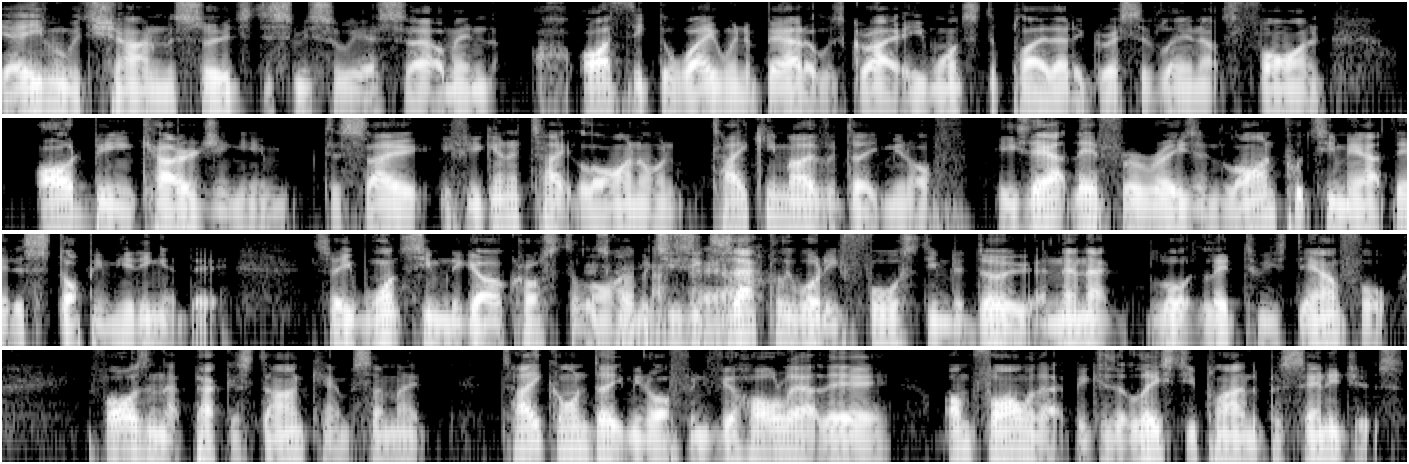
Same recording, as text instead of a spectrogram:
Yeah, even with Shan Masood's dismissal yesterday, I mean, I think the way he went about it was great. He wants to play that aggressively, and that's fine. I'd be encouraging him to say, if you're going to take Lyon on, take him over deep mid off. He's out there for a reason. Lyon puts him out there to stop him hitting it there. So he wants him to go across the He's line, which is power. exactly what he forced him to do. And then that led to his downfall. If I was in that Pakistan camp, so mate, take on deep mid off, and if you hole out there, I'm fine with that because at least you're playing the percentages.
